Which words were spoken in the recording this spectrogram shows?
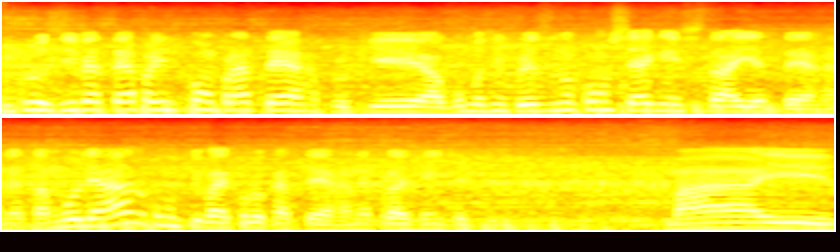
Inclusive até para a gente comprar terra, porque algumas empresas não conseguem extrair a terra, né? Tá molhado, como que vai colocar terra, né, pra gente aqui? Mas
